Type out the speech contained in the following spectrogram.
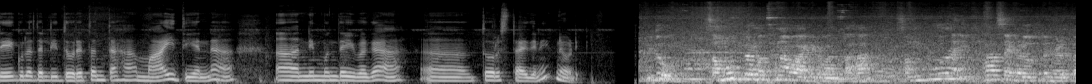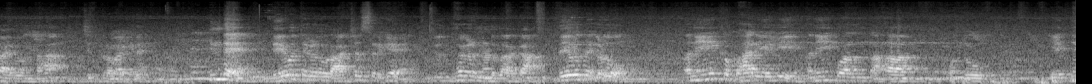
ದೇಗುಲದಲ್ಲಿ ದೊರೆತಂತಹ ಮಾಹಿತಿಯನ್ನು ನಿಮ್ಮ ಮುಂದೆ ಇವಾಗ ತೋರಿಸ್ತಾ ಇದ್ದೀನಿ, ನೋಡಿ. ಇದು ಸಮುದ್ರ ಮಥನವಾಗಿರುವಂತಹ ಸಂಪೂರ್ಣ ಇತಿಹಾಸ ಹೇಳುತ್ತಾ ಹೇಳ್ತಾ ಇರುವಂತಹ ಚಿತ್ರವಾಗಿದೆ. ಹಿಂದೆ ದೇವತೆಗಳು, ರಾಕ್ಷಸರಿಗೆ ಯುದ್ಧಗಳು ನಡೆದಾಗ ದೇವತೆಗಳು ಅನೇಕ ಬಾರಿಯಲ್ಲಿ ಅನೇಕವಾದಂತಹ ಒಂದು ಯಜ್ಞ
